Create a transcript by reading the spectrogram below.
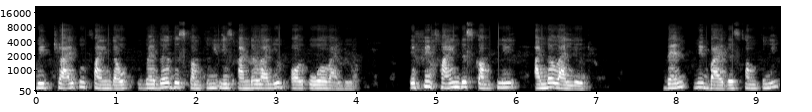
we try to find out whether this company is undervalued or overvalued. If we find this company undervalued, then we buy this company.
